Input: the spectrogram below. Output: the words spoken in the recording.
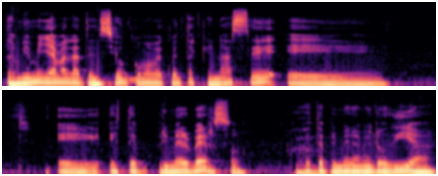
También me llama la atención cómo me cuentas que nace eh, eh, este primer verso, esta primera melodía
